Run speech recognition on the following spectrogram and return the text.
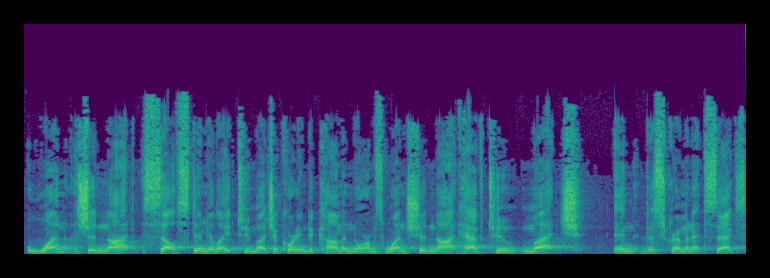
One should not self stimulate too much according to common norms. One should not have too much indiscriminate sex,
